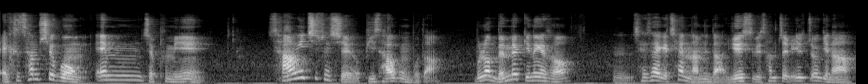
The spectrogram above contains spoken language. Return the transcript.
X370 M 제품이 상위 칩셋이에요 B450보다. 물론 몇몇 기능에서 음, 세세하게 차이는 납니다. USB 3.1 쪽이나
